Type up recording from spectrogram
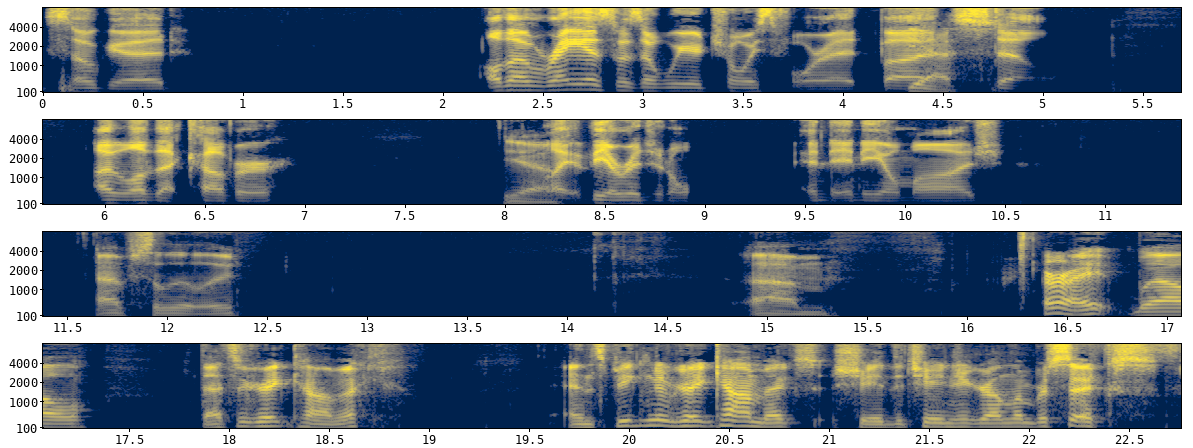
So good. Although Reyes was a weird choice for it, but Yes. still, I love that cover. yeah like the original and any homage. Absolutely. Um All right. Well, that's a great comic. And speaking of great comics, Shade the Changing Girl number 6,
